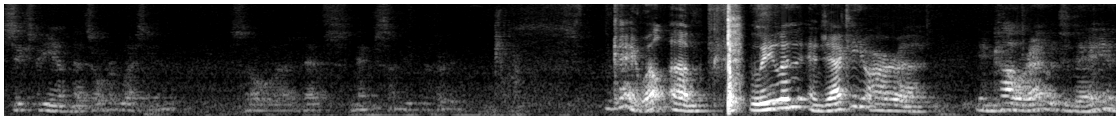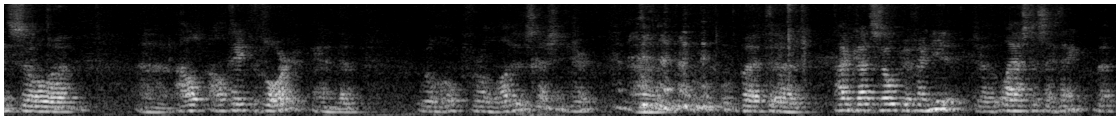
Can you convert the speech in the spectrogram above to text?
six P M, that's over at West End. So uh, that's next Sunday, the third. Okay, well, um, Leland and Jackie are uh, in Colorado today, and so uh, uh, I'll, I'll take the floor, and uh, we'll hope for a lot of discussion here. Um, But uh, I've got soap if I need it, to last us, I think, but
